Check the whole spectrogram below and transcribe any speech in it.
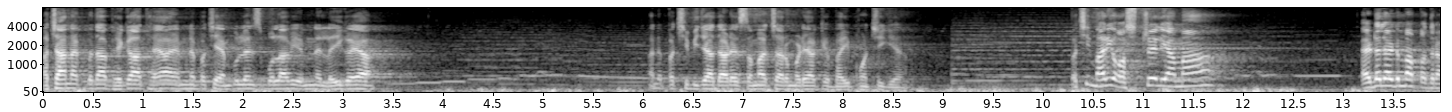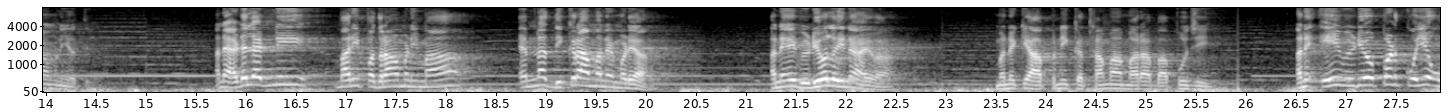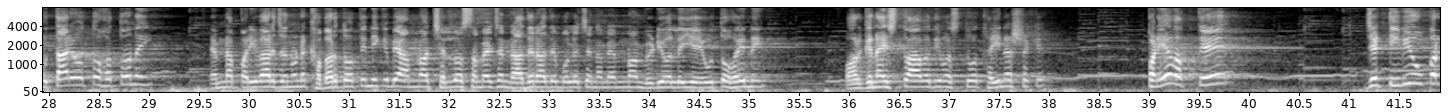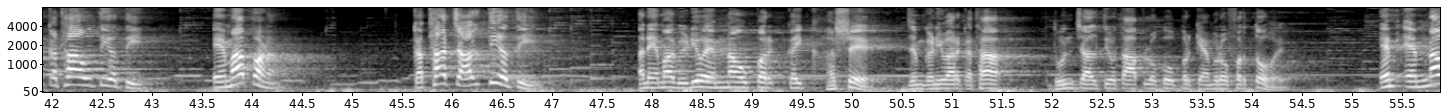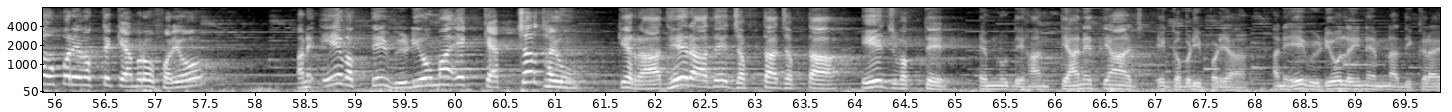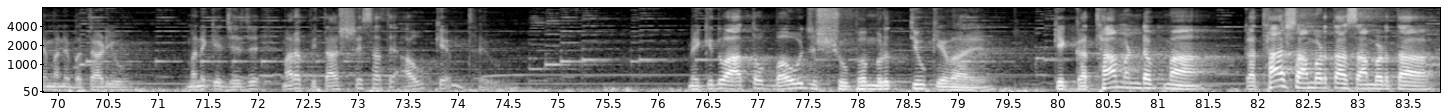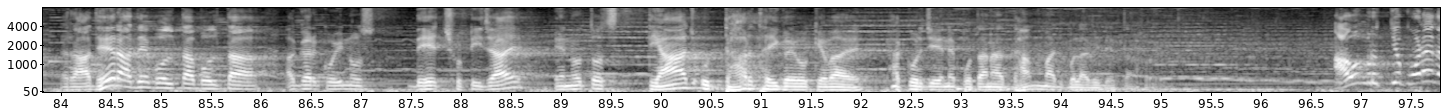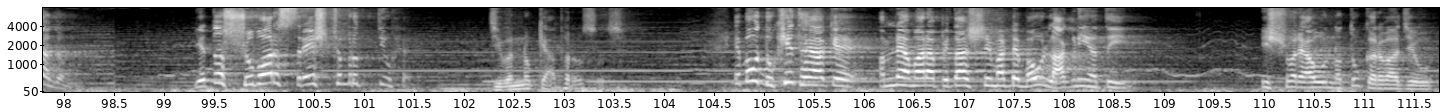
અચાનક બધા ભેગા થયા, એમને પછી એમ્બ્યુલન્સ બોલાવી, એમને લઈ ગયા. અને પછી બીજા દાડે સમાચાર મળ્યા કે ભાઈ પહોંચી ગયા. પછી મારી ઓસ્ટ્રેલિયામાં એડેલેડમાં પધરામણી હતી. અને એડેલેડની મારી પધરામણીમાં એમના દીકરા મને મળ્યા અને એ વીડિયો લઈને આવ્યા. મને કે આપની કથામાં મારા બાપુજી. અને એ વીડિયો પણ કોઈએ ઉતાર્યો તો હતો નહીં. એમના પરિવારજનોને ખબર તો હતી નહીં કે બે આમનો છેલ્લો સમય છે ને રાધે રાધે બોલે છે ને અમે એમનો વીડિયો લઈએ એવું તો હોય નહીં. ઓર્ગેનાઇઝ તો આ બધી વસ્તુઓ થઈ ન શકે. પણ એ વખતે જે ટીવી ઉપર કથા આવતી હતી, એમાં પણ કથા ચાલતી હતી અને એમાં વીડિયો એમના ઉપર કંઈક હશે, જેમ ઘણીવાર કથા ધૂન ચાલતી હોય તો આપ લોકો ઉપર કેમેરો ફરતો હોય. એમ એમના ઉપર એ વખતે કેમેરો ફર્યો અને એ વખતે વિડીયોમાં એક કેપ્ચર થયું કે રાધે રાધે જપતા જપતા એ જ વખતે એમનું દેહાંત ત્યાંને ત્યાં જ એ ગબડી પડ્યા અને એ વીડિયો લઈને એમના દીકરાએ મને બતાડ્યું. મને કે, જે જે, મારા પિતાશ્રી સાથે આવું કેમ થયું? મેં કીધું, આ તો બહુ જ શુભ મૃત્યુ કહેવાય કે કથા મંડપમાં કથા સાંભળતા સાંભળતા, રાધે રાધે બોલતા બોલતા અગર કોઈનો દેહ છૂટી જાય, એનો તો ત્યાં જ ઉદ્ધાર થઈ ગયો કહેવાય. ઠાકોરજી એને પોતાના ધામમાં જ બોલાવી લેતા હોય. આવું મૃત્યુ કોણે ન ગમે એ તો શુભ શ્રેષ્ઠ મૃત્યુ હે જીવનનો ક્યાં ભરોસો છે એ બહુ દુઃખી થયા કે અમને અમારા પિતાશ્રી માટે બહુ લાગણી હતી ઈશ્વરે આવું નહોતું કરવા જેવું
